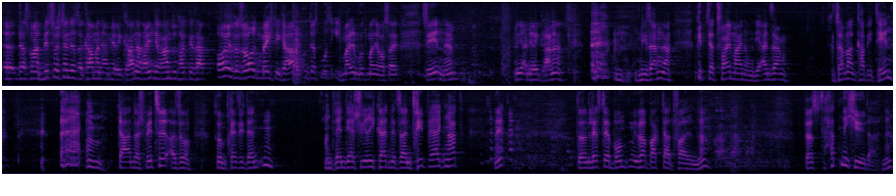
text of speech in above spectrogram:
Äh, das war ein Missverständnis, da kam ein Amerikaner reingerannt und hat gesagt, eure Sorgen möchte ich haben. Und das muss ich meine, muss man ja auch sehen. Ne? Die Amerikaner, die sagen, da gibt es ja zwei Meinungen. Die einen sagen, jetzt haben wir einen Kapitän, da an der Spitze, also so einen Präsidenten. Und wenn der Schwierigkeiten mit seinen Triebwerken hat, ne? dann lässt er Bomben über Bagdad fallen. Ne? Das hat nicht jeder. Ne?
